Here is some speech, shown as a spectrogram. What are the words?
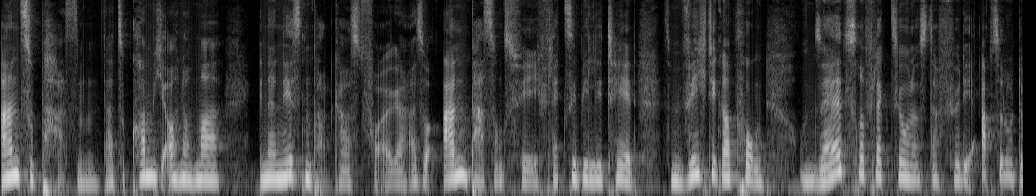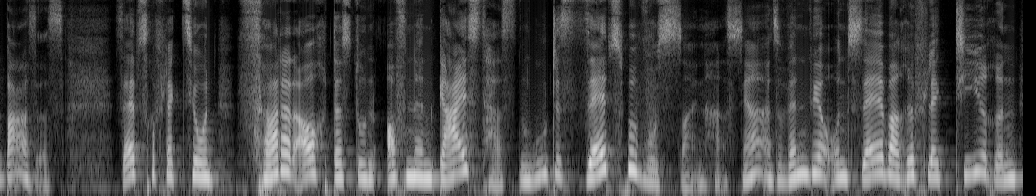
anzupassen. Dazu komme ich auch noch mal in der nächsten Podcast-Folge. Also anpassungsfähig, Flexibilität ist ein wichtiger Punkt. Und Selbstreflexion ist dafür die absolute Basis. Selbstreflexion fördert auch, dass du einen offenen Geist hast, ein gutes Selbstbewusstsein hast. Ja, also wenn wir uns selber reflektieren,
